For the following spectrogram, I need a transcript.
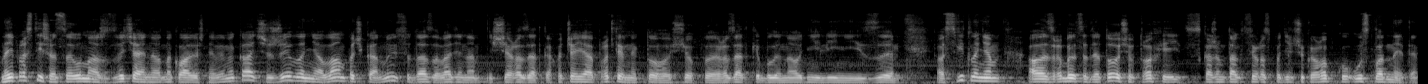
Найпростіше це у нас звичайний одноклавішний вимикач, живлення, лампочка, ну і сюди заведена ще розетка. Хоча я противник того, щоб розетки були на одній лінії з освітленням, але зробив це для того, щоб трохи, скажімо так, цю розподільчу коробку ускладнити.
